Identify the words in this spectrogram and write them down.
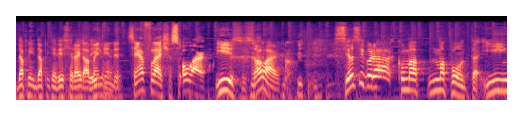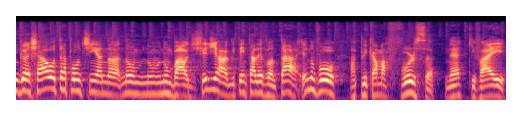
Dá pra, dá pra entender? Será Dá isso pra daí, João? entender. Sem a flecha, só o arco. Isso, só o arco. Se eu segurar com uma, numa ponta e enganchar a outra pontinha na, no, no- num balde cheio de água e tentar levantar, eu não vou aplicar uma força, né? Que vai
